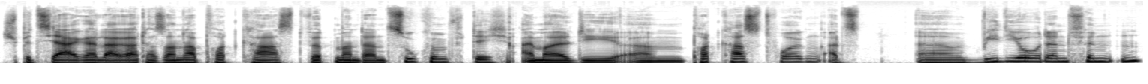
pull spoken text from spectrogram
spezial gelagerter Sonderpodcast wird man dann zukünftig einmal die ähm, Podcast-Folgen als Video dann finden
